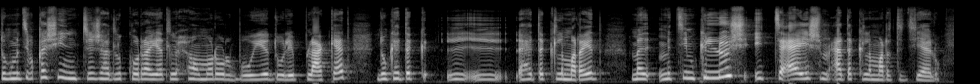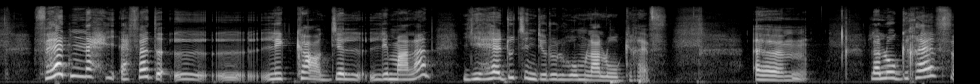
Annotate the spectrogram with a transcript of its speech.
donc ما تيبقاش ينتج هاد الكريات الحمر والبويض و les plaquettes donc هذاك هذاك المريض ما تيمكنلوش يتعايش مع داك المرض ديالو فهاد الناحية فهاد les cas ديال les malades اللي هادو تنديروا لهم l'allogreffe لا لوغريف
